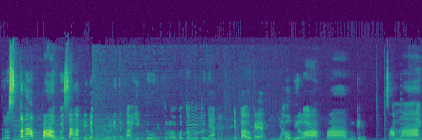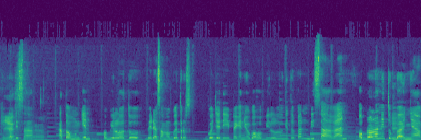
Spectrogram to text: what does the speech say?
Terus kenapa gue sangat tidak peduli tentang itu gitu loh. Gue tuh butuhnya ya tahu kayak ya hobi lo apa mungkin sama kita Yes, bisa benar. atau mungkin hobi lo tuh beda sama gue terus gue jadi pengen nyoba hobi lo gitu kan bisa kan? Obrolan itu Oke. banyak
